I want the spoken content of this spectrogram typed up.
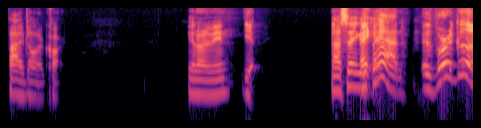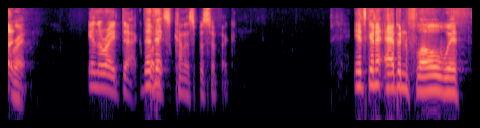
five dollar card. You know what I mean? Yeah. Not saying it's I- bad. It's very good Right. in the right deck, The but thi- it's kind of specific. It's gonna ebb and flow with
